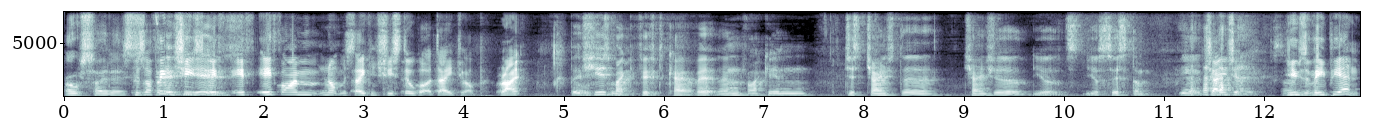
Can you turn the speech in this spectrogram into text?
Oh, also, there's Because I But think if she she's, is- if, if if I'm not mistaken, she's still got a day job, right? But if she is making 50k of it, then fucking just change the change your your, your system. yeah, Change it. Use a VPN.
